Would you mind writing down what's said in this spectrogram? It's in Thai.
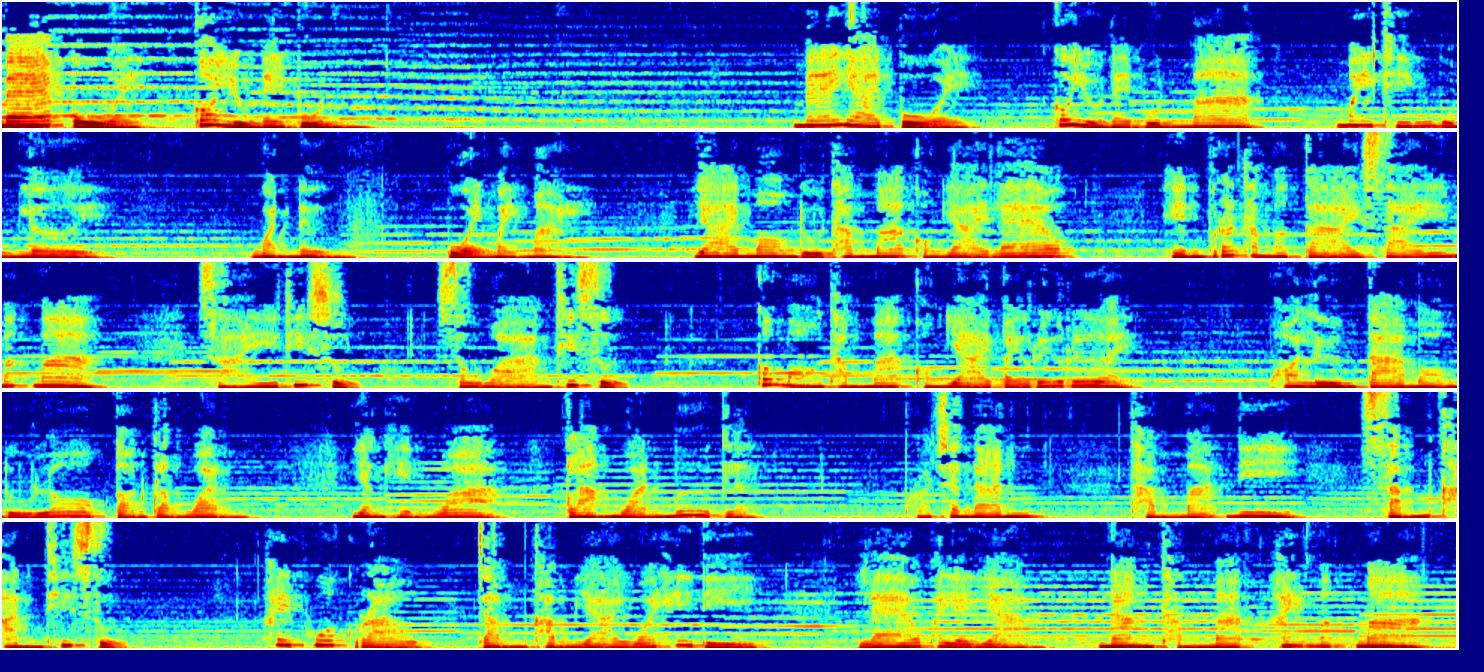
แม้ป่วยก็อยู่ในบุญ แม้ยายป่วย ก็อยู่ในบุญมาก ไม่ทิ้งบุญเลย วันหนึ่ง ป่วยใหม่ๆ ยายมองดูธรรมะของยายแล้ว เห็นพระธรรมกายใสมากๆ ใสที่สุด สว่างที่สุด ก็มองธรรมะของยายไปเรื่อยๆ พอลืมตามองดูโลกตอนกลางวัน ยังเห็นว่ากลางวันมืดเลยเพราะฉะนั้น ธรรมะนี่สำคัญที่สุด ให้พวกเราจำคำยายไว้ให้ดี แล้วพยายามนั่งธรรมะให้มาก ๆ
